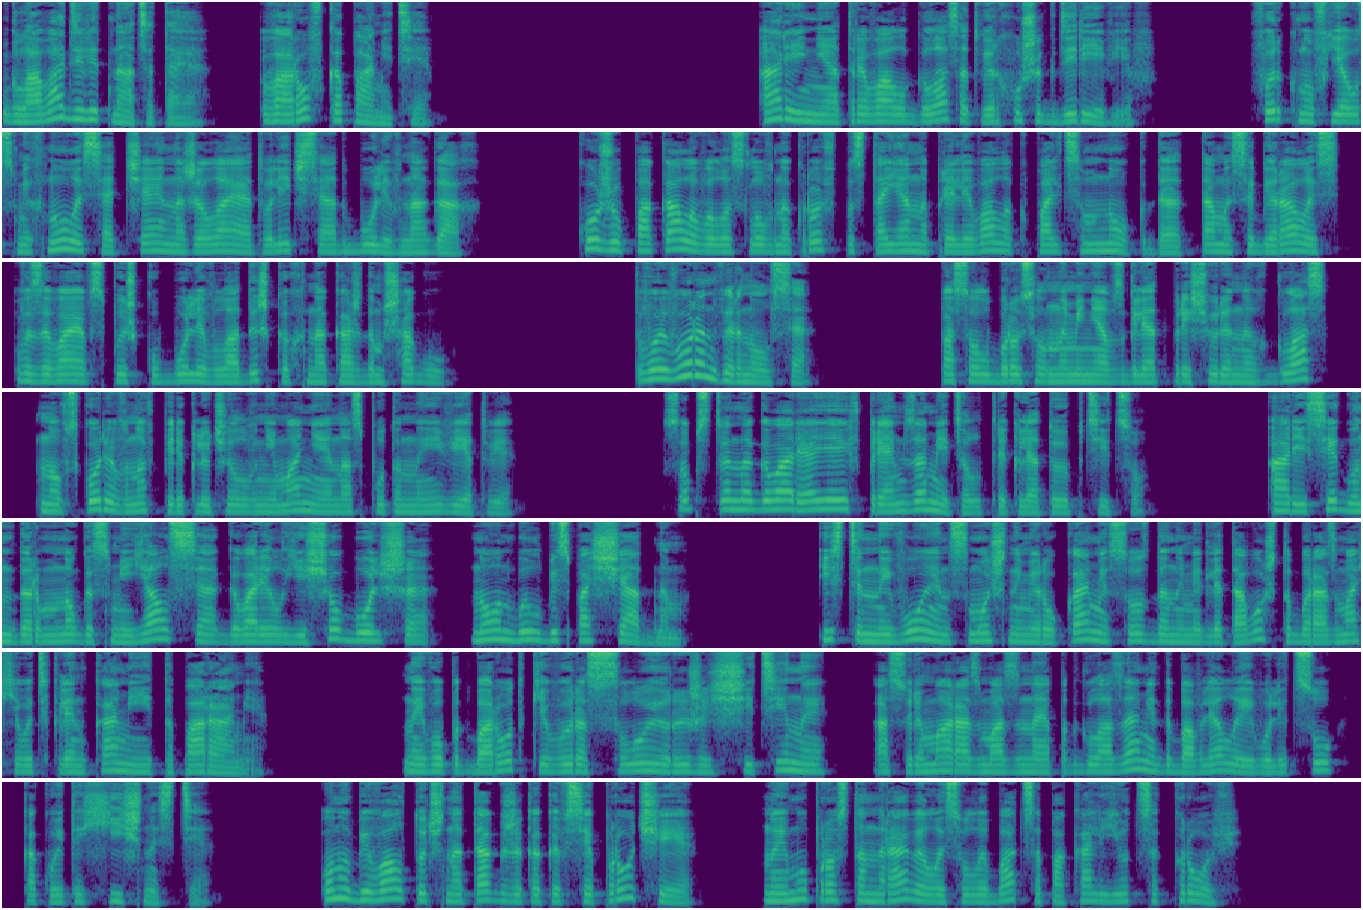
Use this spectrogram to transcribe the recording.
Глава 19. Воровка памяти. Ари не отрывал глаз от верхушек деревьев. Фыркнув, я усмехнулась, отчаянно желая отвлечься от боли в ногах. Кожу покалывала, словно кровь постоянно приливала к пальцам ног, да там и собиралась, вызывая вспышку боли в лодыжках на каждом шагу. «Твой ворон вернулся?» Посол бросил на меня взгляд прищуренных глаз, но вскоре вновь переключил внимание на спутанные ветви. Собственно говоря, я и впрямь заметил треклятую птицу. Ари Сегундер много смеялся, говорил еще больше, но он был беспощадным. Истинный воин с мощными руками, созданными для того, чтобы размахивать клинками и топорами. На его подбородке вырос слой рыжей щетины, а сурьма, размазанная под глазами, добавляла его лицу какой-то хищности. Он убивал точно так же, как и все прочие, но ему просто нравилось улыбаться, пока льется кровь.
